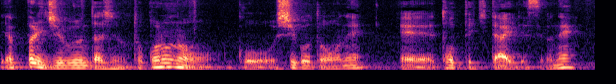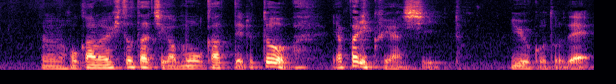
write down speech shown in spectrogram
やっぱり自分たちのところのこう仕事をね、えー、取っていきたいですよね、うん、他の人たちが儲かってるとやっぱり悔しいということで。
